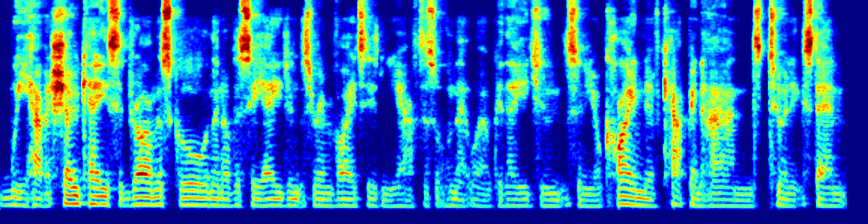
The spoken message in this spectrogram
we have a showcase at drama school, and then obviously agents are invited and you have to sort of network with agents and you're kind of cap in hand to an extent,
